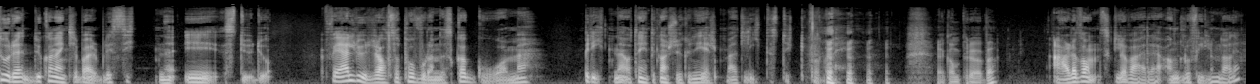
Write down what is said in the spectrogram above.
Tore, du kan egentlig bare bli sittende i studio. For jeg lurer altså på hvordan det skal gå med britene, og tenkte kanskje du kunne hjelpe meg et lite stykke på vei. Jeg kan prøve. er det vanskelig å være anglofil om dagen?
